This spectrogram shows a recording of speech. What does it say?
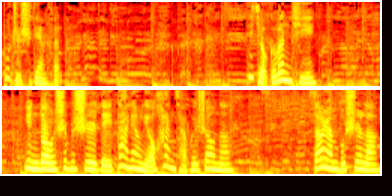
不只是淀粉。第九个问题：运动是不是得大量流汗才会瘦呢？当然不是了。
